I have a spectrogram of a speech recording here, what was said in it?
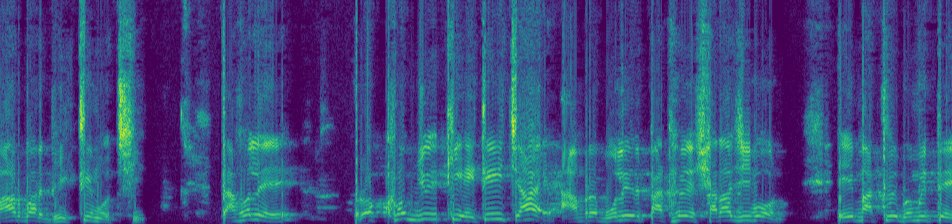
বারবার ভিকটিম হচ্ছি। তাহলে রক্ষক যদি কি এটাই চায়, আমরা বলির হয়ে সারা জীবন এই মাতৃভূমিতে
